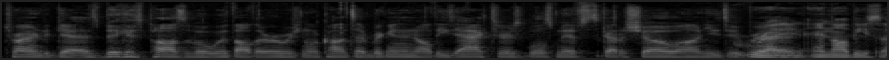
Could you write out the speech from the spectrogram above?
trying to get as big as possible with all their original content, bringing in all these actors. Will Smith's got a show on YouTube, Right, and all these uh,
